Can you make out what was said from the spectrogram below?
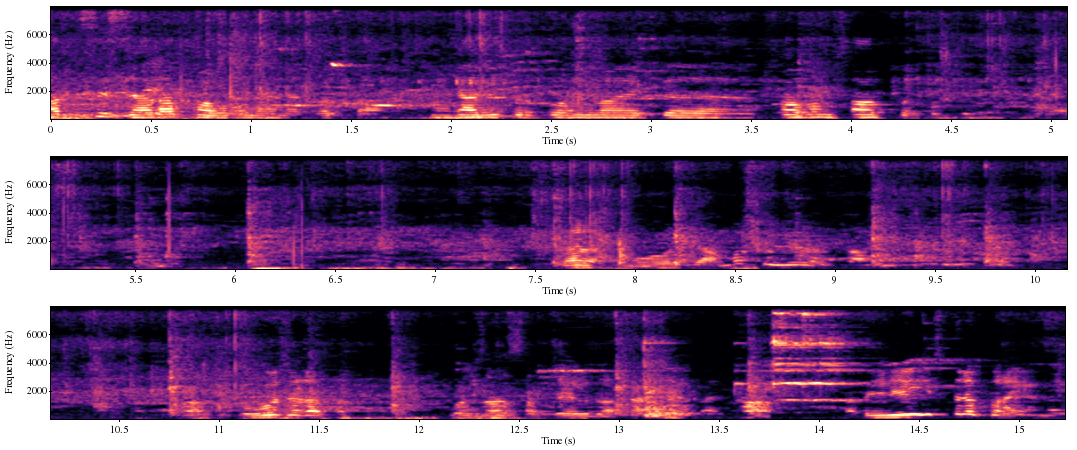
हद से ज़्यादा प्रॉब्लम है नेटवर्क का। क्या भी करके हम ना एक प्रॉब्लम सॉल्व कर सकते हैं। सर वो जरा था कौन सा सब्जेक्ट का? हाँ। अब ये इस तरफ पर आएंगे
